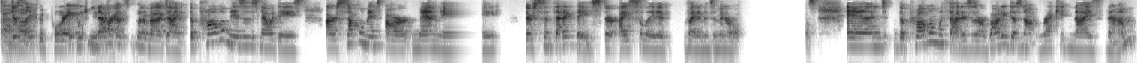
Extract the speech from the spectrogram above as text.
Uh-huh, Just like good point. Right? We can yeah. never out supplement a bad diet. The problem is, is nowadays our supplements are man-made. They're synthetic based. They're isolated vitamins and minerals. And the problem with that is, is our body does not recognize them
